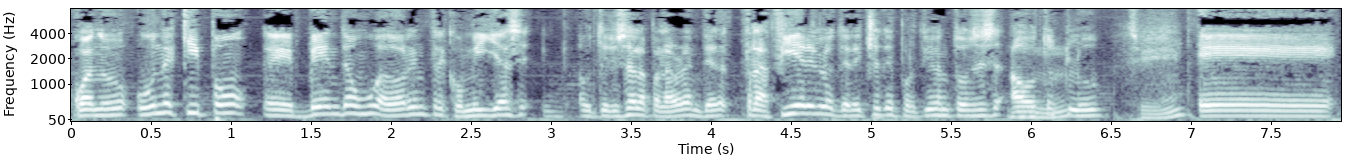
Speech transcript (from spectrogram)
cuando un equipo eh, vende a un jugador, entre comillas, utiliza la palabra vender, transfiere los derechos deportivos entonces a otro club. Sí. eh,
